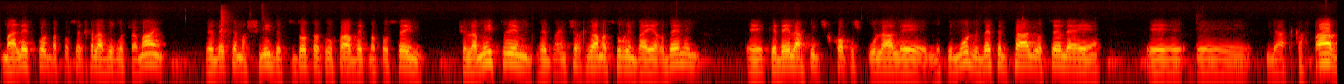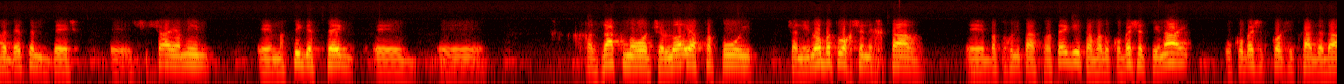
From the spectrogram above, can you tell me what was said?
מעלה את כל מטוסי חיל האוויר לשמיים, ובעצם משמיד את שדות התעופה ואת מטוסיהם של המצרים, ובהמשך גם הסורים והירדנים, אה, כדי להשיג חופש פעולה לתימוד, ובעצם צה"ל יוצא לה, אה, אה, להתקפה, ובעצם בשישה ימים משיג הישג חזק מאוד, שלא היה צפוי, שאני לא בטוח שנכתב בתוכנית האסטרטגית, אבל הוא כובש את סיני, הוא כובש את כל שטחי הגדה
